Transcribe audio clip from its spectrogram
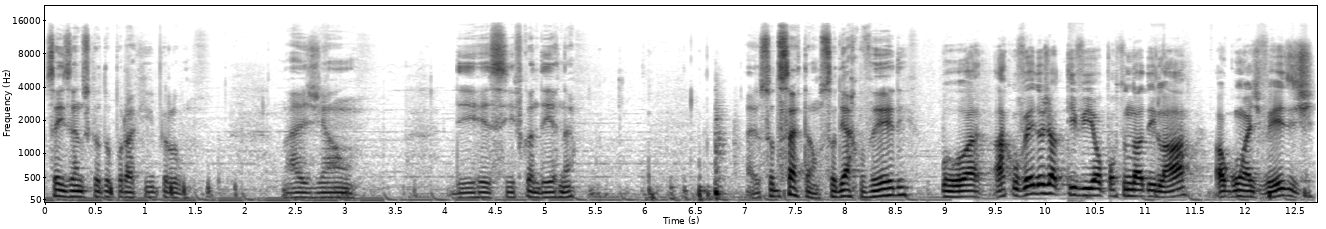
seis anos que eu tô por aqui, pelo, na região de Recife, Candeias, né? Eu sou do Sertão, sou de Arco Verde. Boa. Arco Verde eu já tive a oportunidade de ir lá algumas vezes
